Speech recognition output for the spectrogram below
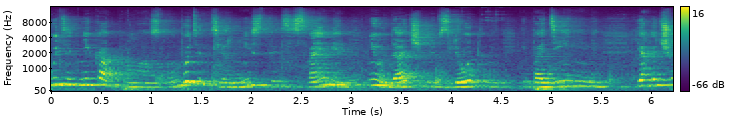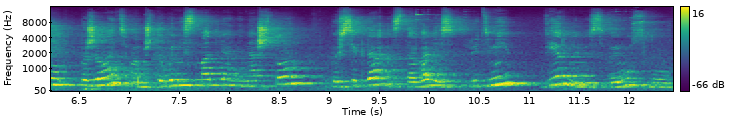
будет не как по маслу, он будет тернистый, со своими неудачами, взлетами и падениями. Я хочу пожелать вам, чтобы, несмотря ни на что, вы всегда оставались людьми, верными своему слову.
